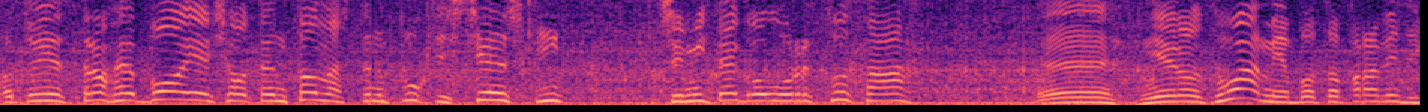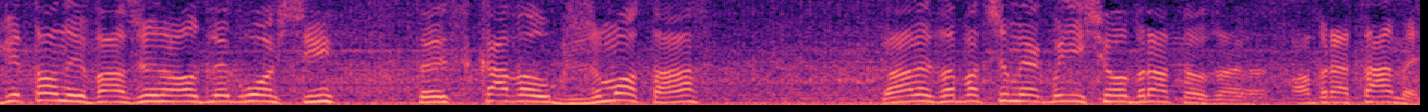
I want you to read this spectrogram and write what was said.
o tu jest trochę, boję się o ten tonaż, ten pług jest ciężki, czy mi tego Ursusa e, nie rozłamie, bo to prawie dwie tony waży na odległości, to jest kawał grzmota, no ale zobaczymy jak będzie się obracał zaraz, obracamy.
